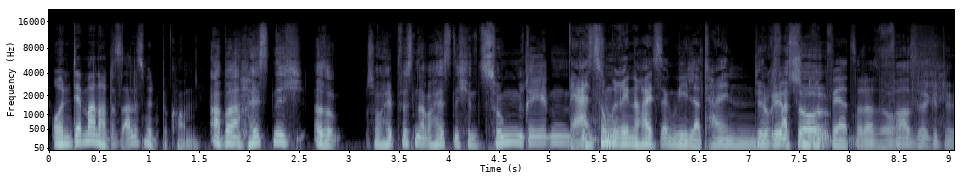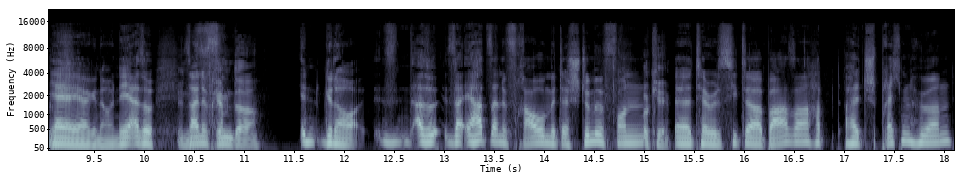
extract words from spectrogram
Und der Mann hat das alles mitbekommen. Aber heißt nicht, also so Halbwissen, aber heißt nicht in Zungen reden. Ja, in Zungen reden heißt irgendwie Latein, Du, redest so rückwärts oder so. Faselgedöns. Ja, ja, ja, genau. Nee, also In seine Fremder. In, genau. Also er hat seine Frau mit der Stimme von Okay. äh, Teresita Basa hat halt sprechen hören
